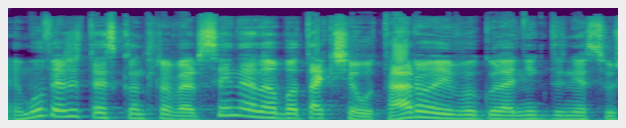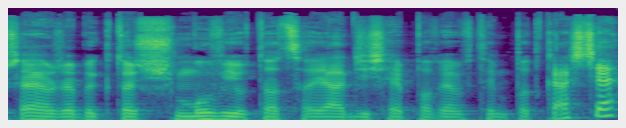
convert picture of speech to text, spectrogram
Mówię, że to jest kontrowersyjne, no bo tak się utarło i w ogóle nigdy nie słyszałem, żeby ktoś mówił to, co ja dzisiaj powiem w tym podcaście,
